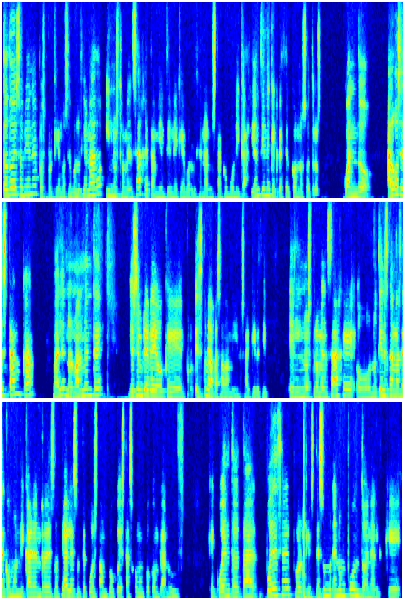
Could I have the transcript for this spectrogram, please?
Todo eso viene pues porque hemos evolucionado y nuestro mensaje también tiene que evolucionar, nuestra comunicación tiene que crecer con nosotros. Cuando algo se estanca, ¿vale? Normalmente yo siempre veo que esto me ha pasado a mí, o sea, quiero decir, el, nuestro mensaje o no tienes ganas de comunicar en redes sociales o te cuesta un poco y estás como un poco en plan, uff, qué cuento, tal. Puede ser porque estés en un punto en el que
